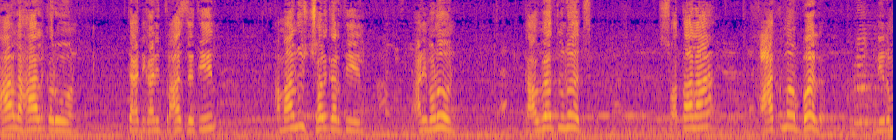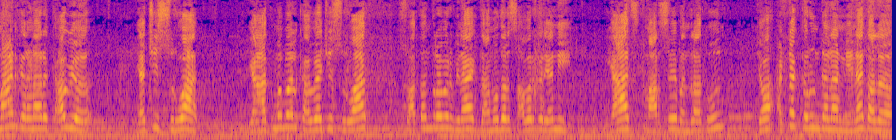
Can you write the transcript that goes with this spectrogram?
हाल हाल करून त्या ठिकाणी त्रास देतील अमानुष छळ करतील आणि म्हणून काव्यातूनच स्वतःला आत्मबल निर्माण करणारं काव्य याची सुरुवात या आत्मबल काव्याची सुरुवात स्वातंत्र्यवर विनायक दामोदर सावरकर यांनी याच मार्से बंदरातून जेव्हा अटक करून त्यांना नेण्यात आलं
